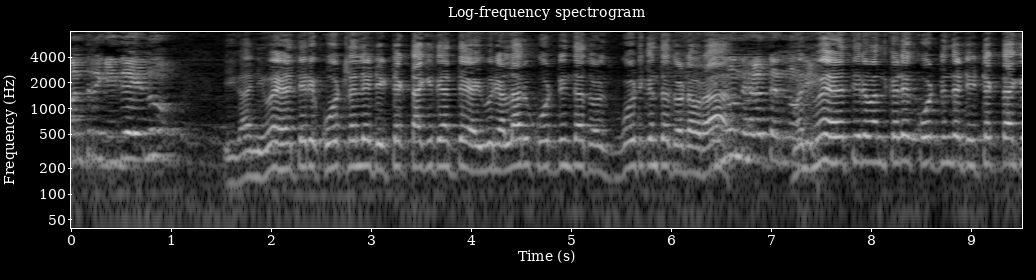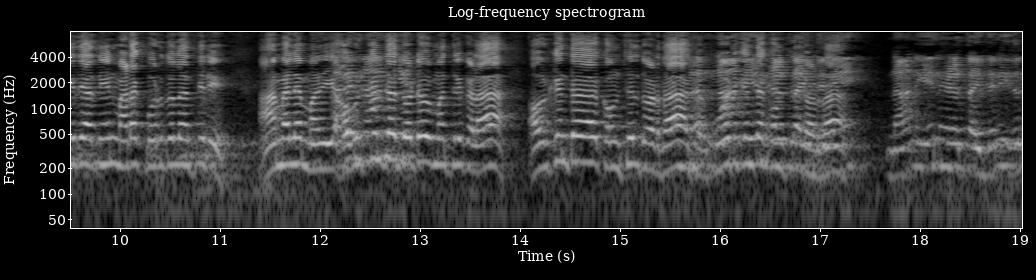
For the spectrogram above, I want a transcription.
ಮಂತ್ರಿಗೆ ಇದೆ ಏನು? ಈಗ ನೀವೇ ಹೇಳ್ತೀರಿ ಕೋರ್ಟ್ನಲ್ಲಿ ಡಿಟೆಕ್ಟ್ ಆಗಿದೆ ಅಂತೆ. ಇವರೆಲ್ಲರೂ ಕೋರ್ಟ್ನಿಂದ ಕೋರ್ಟ್ಗಿಂತ ದೊಡ್ಡವರ? ಇನ್ನೊಂದು ಹೇಳ್ತೇನೆ ನೋಡಿ. ನೀವೇ ಹೇಳ್ತೀರಿ ಒಂದ್ ಕಡೆ ಕೋರ್ಟ್ನಿಂದ ಡಿಟೆಕ್ಟ್ ಆಗಿದೆ ಅದನ್ನೇನ್ ಮಾಡಕ್ ಬರುದಿಲ್ಲ ಅಂತೀರಿ. ಆಮೇಲೆ ಅವ್ರಿಗಿಂತ ದೊಡ್ಡ ಮಂತ್ರಿಗಳ? ಅವ್ರಿಗಿಂತ ಕೌನ್ಸಿಲ್ ದೊಡ್ಡದ? ಕೋರ್ಟ್ಗಿಂತ ಕೌನ್ಸಿಲ್ ದೊಡ್ಡದ? ನಾನು ಏನ್ ಹೇಳ್ತಾ ಇದ್ದೇನೆ, ಇದ್ರ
